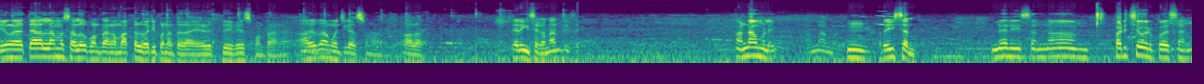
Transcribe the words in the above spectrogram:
இவங்க தேவையில்லாமல் செலவு பண்ணுறாங்க மக்கள் வரி பணத்தை எடுத்து வேஸ்ட் பண்ணுறாங்க அதுதான் கொஞ்சம் கஷ்டமாக இருக்குது அவ்வளோ சரிங்க சார். நன்றி சார். அண்ணாமலை. அண்ணாமலை. ம். ரீசன். என்ன ரீசன்னா படித்த ஒரு பர்சன்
